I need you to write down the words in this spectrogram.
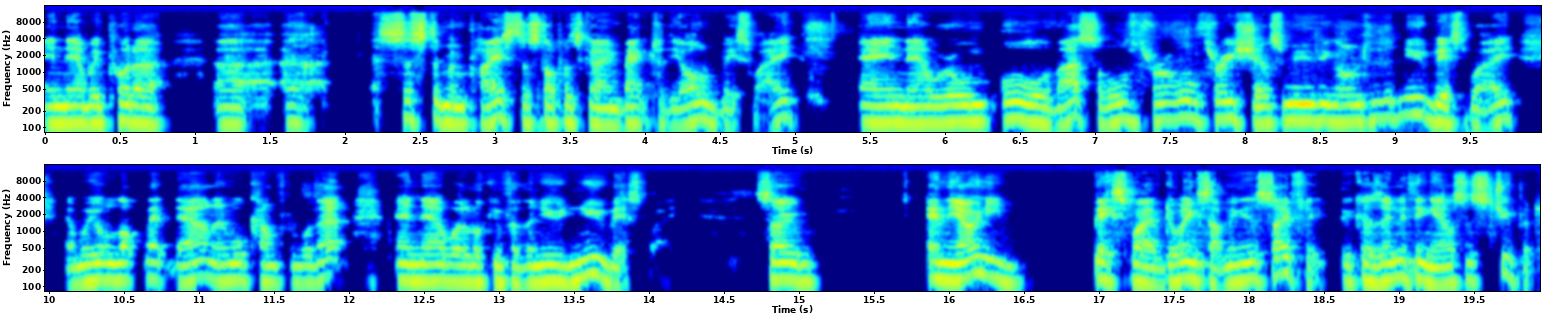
And now we put a, a, a a system in place to stop us going back to the old best way. And now we're all, all of us, all through all three shifts, moving on to the new best way. And we all lock that down and we're comfortable with that. And now we're looking for the new, new best way. So, and the only best way of doing something is safely because anything else is stupid.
